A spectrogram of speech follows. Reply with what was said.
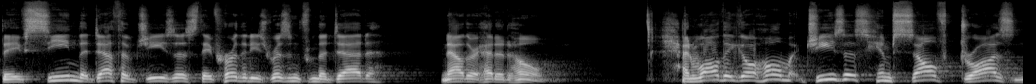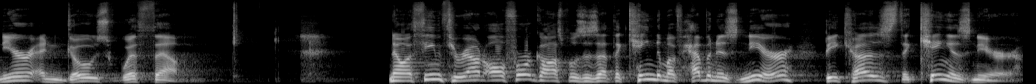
they've seen the death of Jesus. They've heard that he's risen from the dead. Now they're headed home. And while they go home, Jesus himself draws near and goes with them. Now, a theme throughout all four Gospels is that the kingdom of heaven is near because the king is near.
